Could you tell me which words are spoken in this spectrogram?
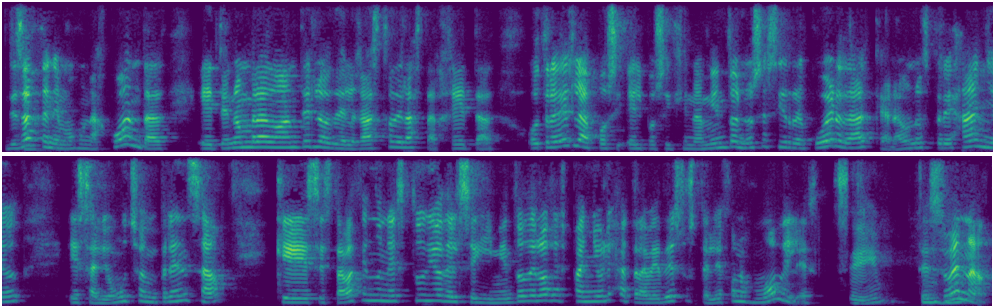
De esas tenemos unas cuantas. Eh, te he nombrado antes lo del gasto de las tarjetas. Otra es el posicionamiento, no sé si recuerdas, que hará unos tres años eh, salió mucho en prensa que se estaba haciendo un estudio del seguimiento de los españoles a través de sus teléfonos móviles. Sí. ¿Te suena?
